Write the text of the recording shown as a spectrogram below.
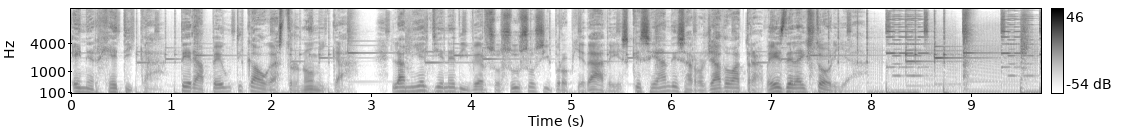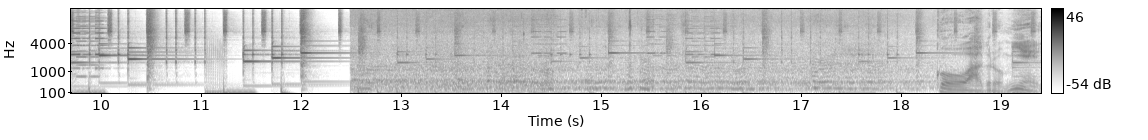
energética, terapéutica o gastronómica. La miel tiene diversos usos y propiedades que se han desarrollado a través de la historia. Coagromiel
